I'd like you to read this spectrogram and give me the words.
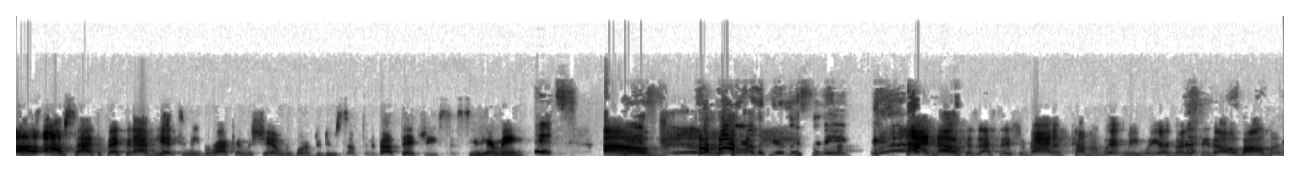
Oh, outside the fact that I've yet to meet Barack and Michelle, and we're going to have to do something about that, Jesus. You hear me? Yes. Um, So Michelle, if you're listening, I know, because I said, Shavana's coming with me. We are going to see the Obamas.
